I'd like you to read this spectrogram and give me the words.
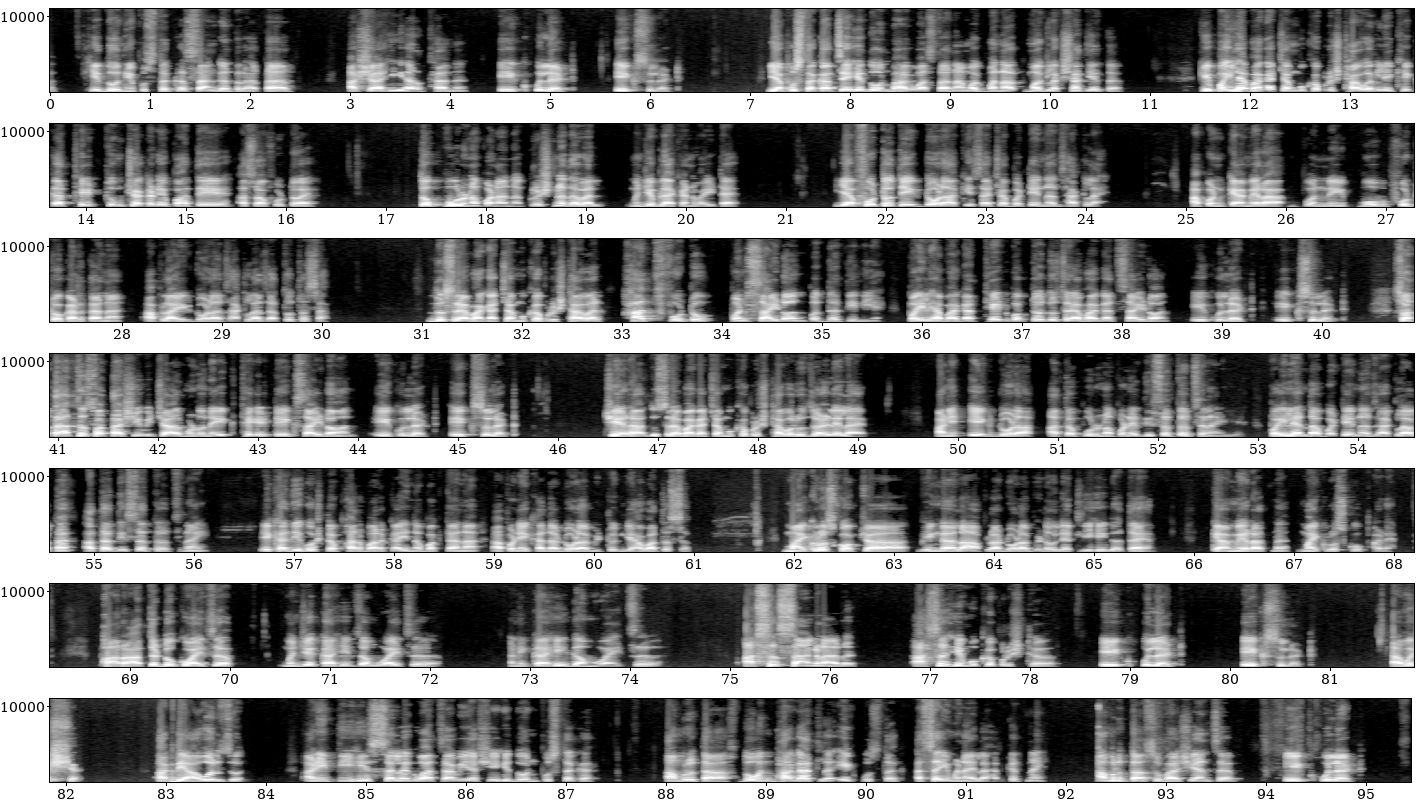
ही दोन्ही पुस्तकं सांगत राहतात. अशाही अर्थानं एक उलट एक सुलट. या पुस्तकाचे हे दोन भाग वाचताना मग मनात मग लक्षात येतं की पहिल्या भागाच्या मुखपृष्ठावर लेखिका थेट तुमच्याकडे पाहते असा फोटो आहे. तो पूर्णपणानं कृष्ण धवल म्हणजे ब्लॅक अँड व्हाईट आहे. या फोटोत एक डोळा केसाच्या बटेनं झाकलाय. आपण कॅमेरा पण फोटो काढताना आपला एक डोळा झाकला जातो तसा. दुसऱ्या भागाच्या मुखपृष्ठावर हाच फोटो पण साइड ऑन पद्धतीने आहे. पहिल्या भागात थेट बघतो दुसऱ्या भागात साइड ऑन एक उलट एक सुलट स्वतःच स्वतःशी विचार म्हणून एक थेट एक साइड ऑन एक उलट एक सुलट चेहरा दुसऱ्या भागाच्या मुखपृष्ठावर उजळलेला आहे. आणि एक डोळा आता पूर्णपणे दिसतच नाहीये. पहिल्यांदा बटेनं झाकला होता आता दिसतच नाही. एखादी गोष्ट फार बारकाईनं बघताना आपण एखादा डोळा मिटून घ्यावा तसं. मायक्रोस्कोपच्या भिंगाला आपला डोळा भिडवल्यातली ही गत आहे. कॅमेरातनं मायक्रोस्कोपकडे. फार आत डोकवायचं म्हणजे काही जमवायचं आणि काही गमवायचं. असं सांगणार असं हे मुखपृष्ठ एक उलट एक सुलट. अवश्य. अगदी आवर्जून. आणि तीही सलग वाचावी अशी ही दोन पुस्तकं. अमृता दोन भागातलं एक पुस्तक असंही म्हणायला हरकत नाही. अमृता सुभाष यांचं एक उलट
